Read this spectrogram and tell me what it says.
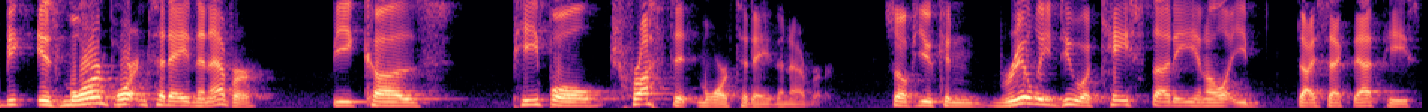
be, is more important today than ever because people trust it more today than ever. So if you can really do a case study, and I'll let you dissect that piece,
